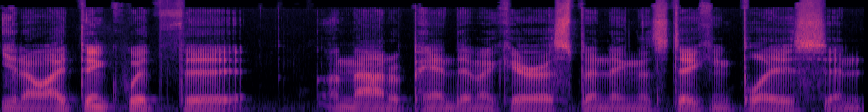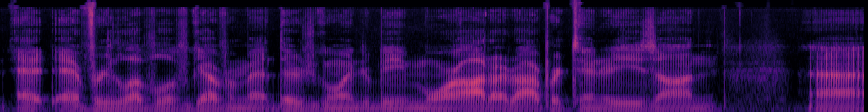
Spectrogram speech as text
you know, I think with the amount of pandemic era spending that's taking place and at every level of government, there's going to be more audit opportunities on uh,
